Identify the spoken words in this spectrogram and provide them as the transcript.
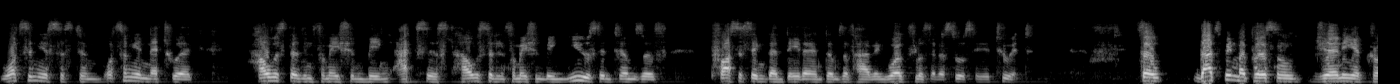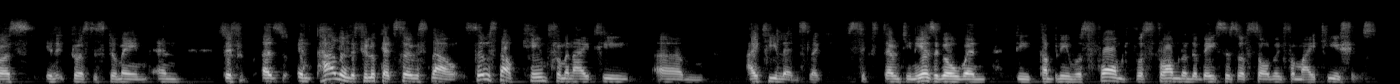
what's in your system, what's on your network, how is that information being accessed, how is that information being used in terms of processing that data, in terms of having workflows that are associated to it. So that's been my personal journey across across this domain. And so, if, as in parallel, if you look at ServiceNow, ServiceNow came from an IT um, IT lens. Like six, 17 years ago when the company was formed, it was formed on the basis of solving from IT issues.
